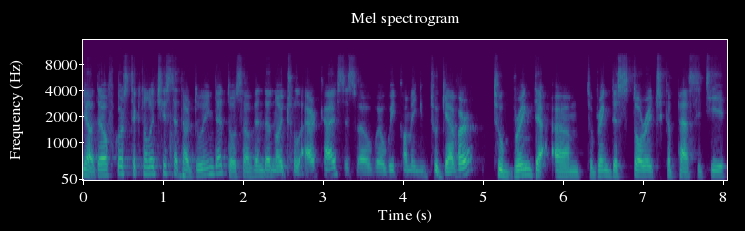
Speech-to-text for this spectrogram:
yeah, there are of course technologies that are doing that. Those are vendor neutral archives, as well, where we're coming together to bring the um, to bring the storage capacity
